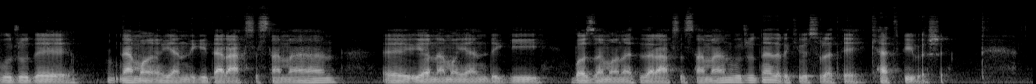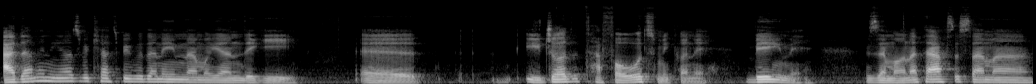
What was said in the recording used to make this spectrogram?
وجود نمایندگی در عقص سمن یا نمایندگی با زمانت در عقص سمن وجود نداره که به صورت کتبی باشه عدم نیاز به کتبی بودن این نمایندگی ایجاد تفاوت می‌کنه بین زمانت عقص سمن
